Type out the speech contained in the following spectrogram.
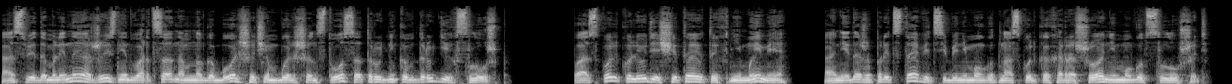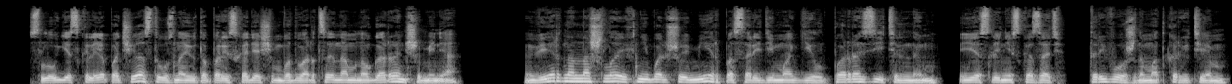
осведомлены о жизни дворца намного больше, чем большинство сотрудников других служб. Поскольку люди считают их немыми, они даже представить себе не могут, насколько хорошо они могут слушать. Слуги склепа часто узнают о происходящем во дворце намного раньше меня. Верно нашла их небольшой мир посреди могил поразительным, если не сказать тревожным открытием.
